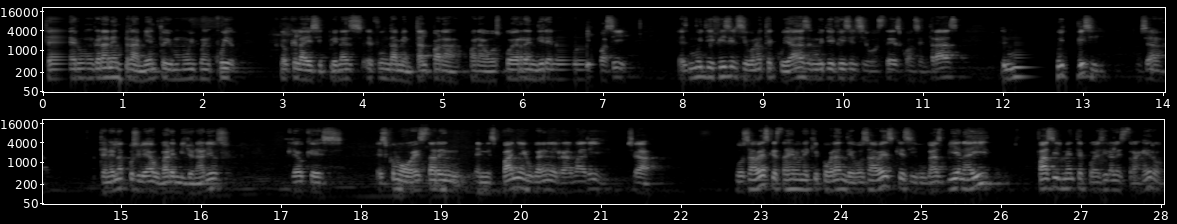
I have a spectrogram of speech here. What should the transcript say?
tener un gran entrenamiento y un muy buen cuidado Creo que la disciplina es, fundamental para, para, vos poder rendir en un equipo así. Es muy difícil si vos no te cuidas, es muy difícil si vos te desconcentras, es muy, difícil. O sea, tener la posibilidad de jugar en Millonarios, creo que es, es como estar en, en España y jugar en el Real Madrid. O sea, vos sabes que estás en un equipo grande, vos sabes que si jugás bien ahí, fácilmente puedes ir al extranjero.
